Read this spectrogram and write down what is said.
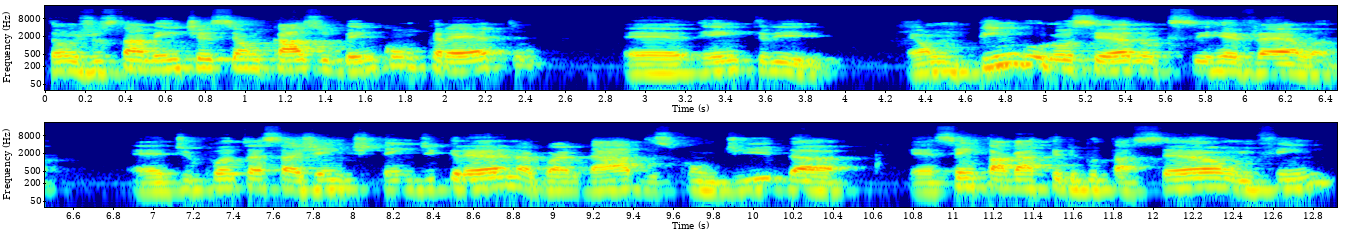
Então, justamente esse é um caso bem concreto é, entre é um pingo no oceano que se revela é, de quanto essa gente tem de grana guardada, escondida, é, sem pagar tributação, enfim.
